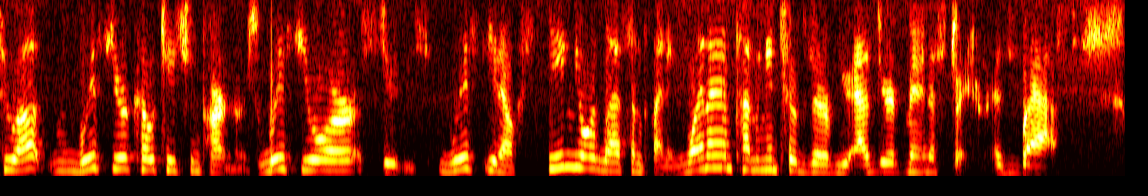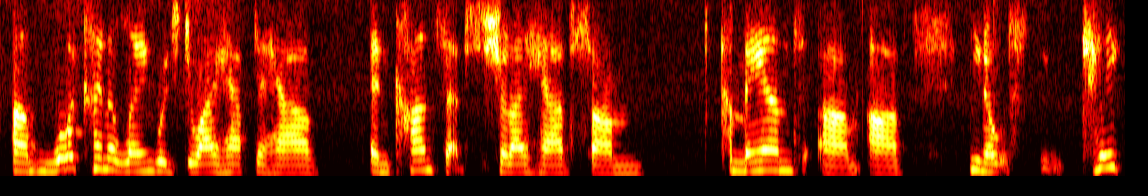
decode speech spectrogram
throughout with your co-teaching partners, with your students, with, you know, in your lesson planning, when I'm coming in to observe you as your administrator, as asked, um, what kind of language do I have to have and concepts? Should I have some command um, of, you know, take,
